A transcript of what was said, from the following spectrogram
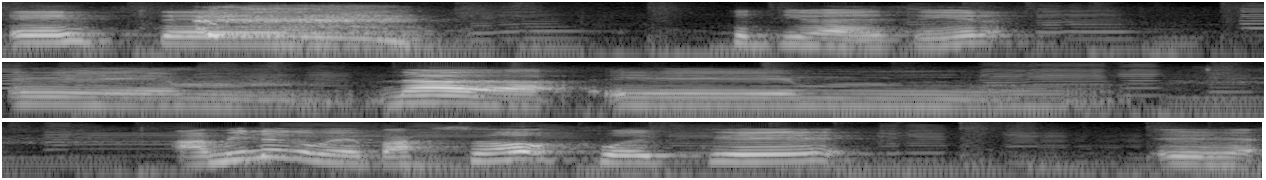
Este. ¿Qué te iba a decir? Em, nada. em, a mí lo que me pasó fue que. eh,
